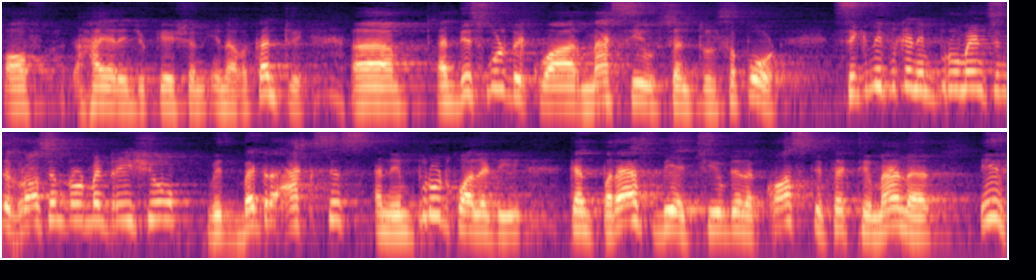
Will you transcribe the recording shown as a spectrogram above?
of higher education in our country. Uh, and this will require massive central support. Significant improvements in the gross enrollment ratio with better access and improved quality can perhaps be achieved in a cost-effective manner if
